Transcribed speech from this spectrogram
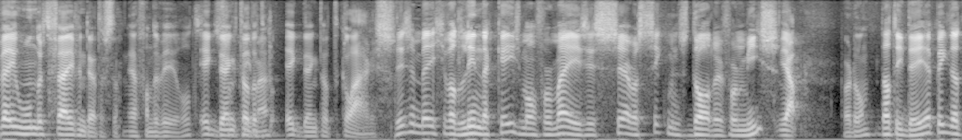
beetje, 235ste. Ja, van de wereld. Ik denk dat, het, ik denk dat het klaar is. dit is een beetje wat Linda Keesman voor mij is, is Sarah Sigmunds daughter voor Mies. Ja, Pardon? Dat idee heb ik. Dat,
